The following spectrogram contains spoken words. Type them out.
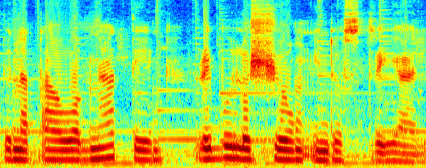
tinatawag nating Rebolusyong Industrial.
